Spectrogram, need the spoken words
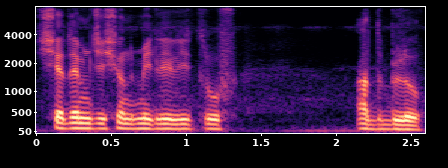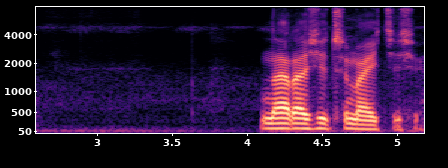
70 ml AdBlue. Na razie trzymajcie się.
